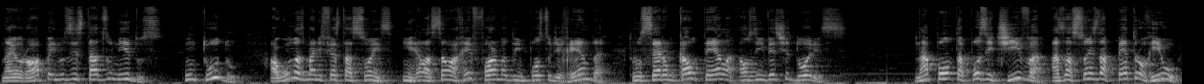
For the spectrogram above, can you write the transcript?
na Europa e nos Estados Unidos. Contudo, algumas manifestações em relação à reforma do imposto de renda trouxeram cautela aos investidores. Na ponta positiva, as ações da PetroRio,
